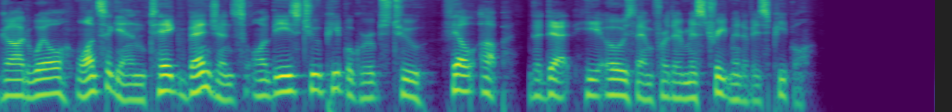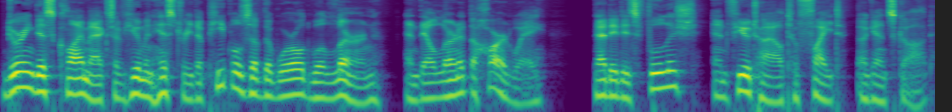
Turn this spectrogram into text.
God will once again take vengeance on these two people groups to fill up the debt he owes them for their mistreatment of his people. During this climax of human history, the peoples of the world will learn, and they'll learn it the hard way, that it is foolish and futile to fight against God.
